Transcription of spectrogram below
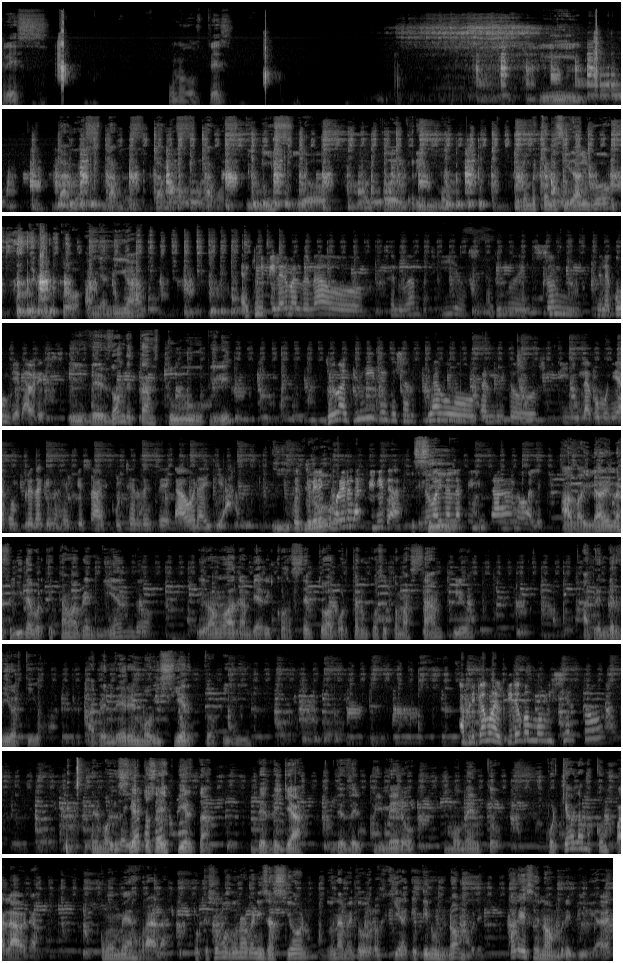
3. 1, 2, 3. Y damos, damos, damos, damos inicio con todo el ritmo. Mi nombre es Carlos Hidalgo, estoy junto a mi amiga. Aquí Pilar Maldonado saludando, chiquillos, al ritmo del son de la cumbia, cabres. ¿Y de dónde estás tú, Pili? Yo aquí desde Santiago, Carlitos, y la comunidad completa que nos empieza a escuchar desde ahora ya. Y Pues yo- tienen que poner en la filita. Si Sí. no bailan la filita, no vale. a bailar en la filita porque estamos aprendiendo y vamos a cambiar el concepto, a aportar un concepto más amplio. Aprender divertido. Aprender en movicierto, Pili. Aplicamos el tiro con Movicierto. El movicierto se despierta desde ya, desde el primero momento. ¿Por qué hablamos con palabras como medias raras? Porque somos de una organización, de una metodología que tiene un nombre. ¿Cuál es ese nombre, Pili? A ver.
